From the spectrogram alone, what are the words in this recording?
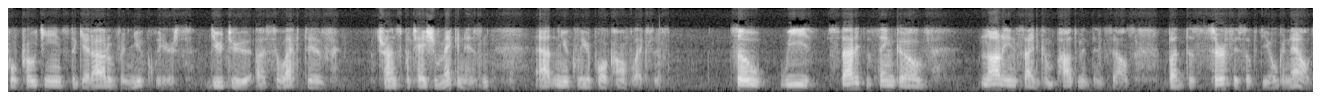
for proteins to get out of a nucleus due to a selective transportation mechanism at nuclear pore complexes. So we started to think of not inside the compartment cells, but the surface of the organelles.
